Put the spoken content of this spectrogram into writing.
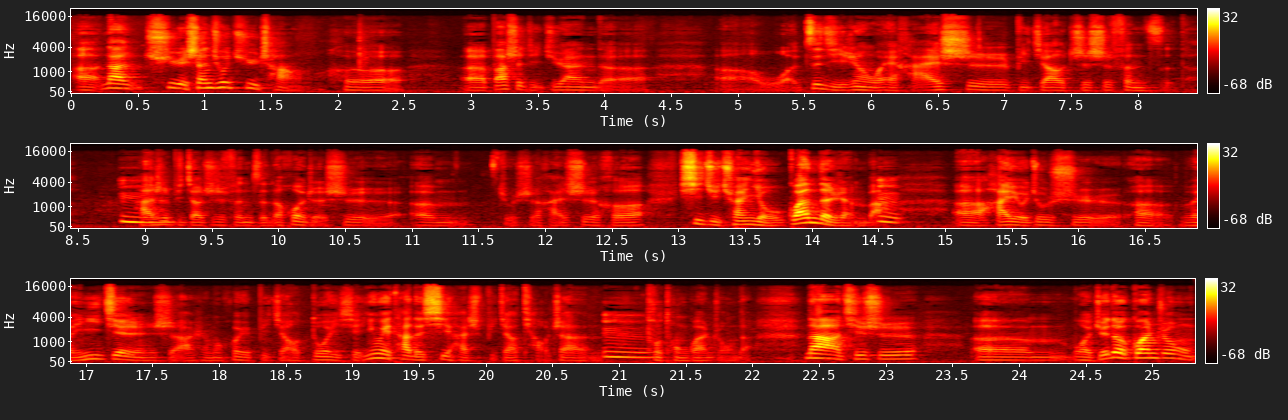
呃，那去山丘剧场和呃巴士底剧院的，呃，我自己认为还是比较知识分子的，嗯，还是比较知识分子的，或者是嗯，就是还是和戏剧圈有关的人吧。嗯呃，还有就是呃，文艺界人士啊，什么会比较多一些，因为他的戏还是比较挑战嗯普通观众的。那其实，呃，我觉得观众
